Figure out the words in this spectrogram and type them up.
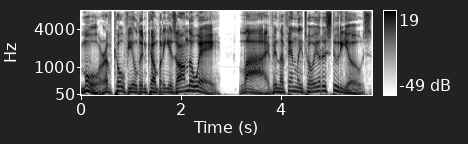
More of Cofield and Company is on the way live in the Finley Toyota studios.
